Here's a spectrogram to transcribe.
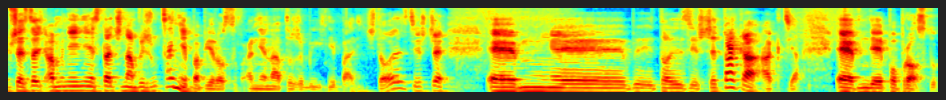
przestać, a mnie nie stać na wyrzucanie papierosów, a nie na to, żeby ich nie palić. To jest jeszcze, e, to jest jeszcze taka akcja po prostu.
